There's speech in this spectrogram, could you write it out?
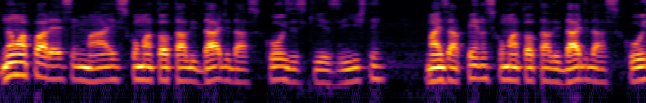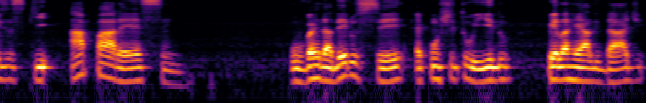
não aparecem mais como a totalidade das coisas que existem, mas apenas como a totalidade das coisas que aparecem. O verdadeiro ser é constituído pela realidade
